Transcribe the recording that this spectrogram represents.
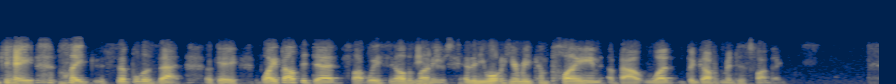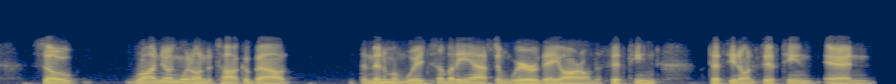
okay, like simple as that. Okay, wipe out the debt, stop wasting all the money, and then you won't hear me complain about what the government is funding. So Ron Young went on to talk about the minimum wage. Somebody asked him where they are on the 15, 15 on 15, and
